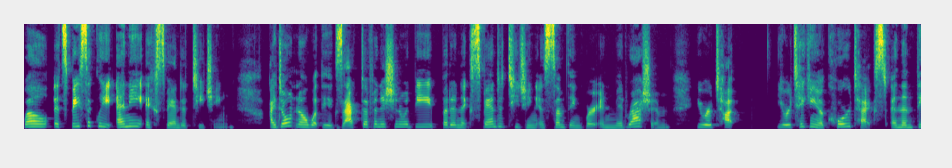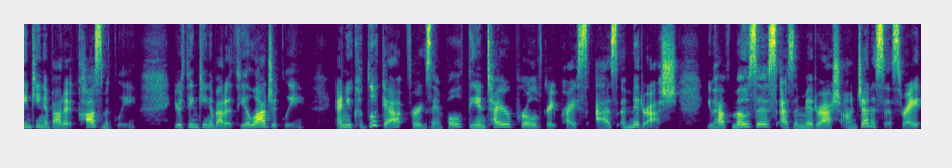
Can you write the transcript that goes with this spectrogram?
well, it's basically any expanded teaching. I don't know what the exact definition would be, but an expanded teaching is something where in Midrashim, you are taught you are taking a core text and then thinking about it cosmically. You're thinking about it theologically. And you could look at, for example, the entire Pearl of Great Price as a midrash. You have Moses as a midrash on Genesis, right?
